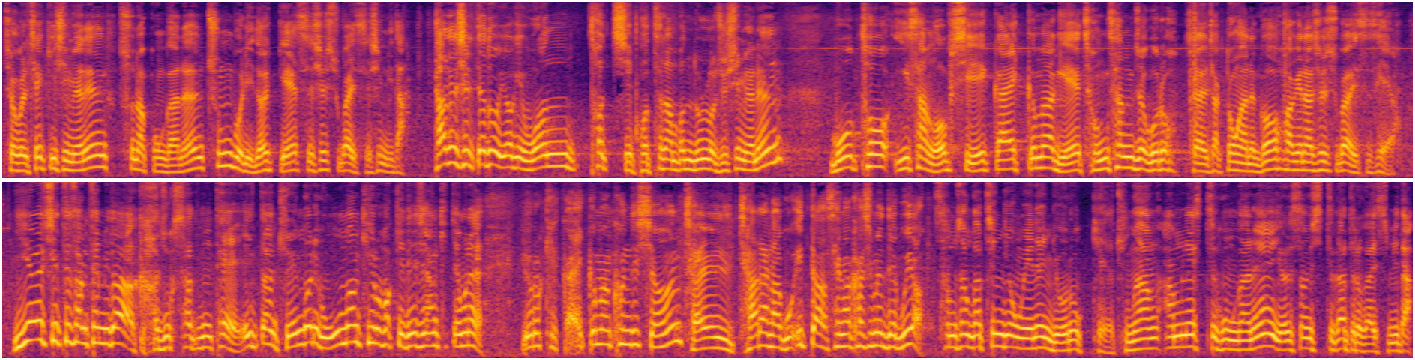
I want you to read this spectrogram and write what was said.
저걸 제끼시면은 수납 공간은 충분히 넓게 쓰실 수가 있으십니다. 닫으실 때도 여기 원 터치 버튼 한번 눌러 주시면은 모터 이상 없이 깔끔하게 정상적으로 잘 작동하는 거 확인하실 수가 있으세요. 2열 시트 상태입니다. 가죽 상태. 일단 주행거리가 5만 킬로밖에 되지 않기 때문에 이렇게 깔끔한 컨디션 잘 자랑하고 있다 생각하시면 되고요. 삼성 같은 경우에는 이렇게 중앙 암레스트 공간에 열선 시트가 들어가 있습니다.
